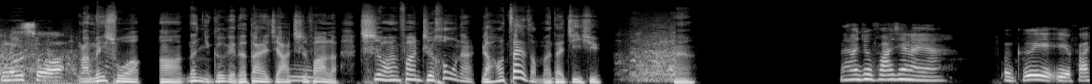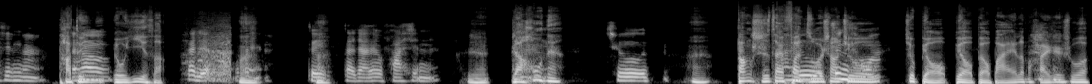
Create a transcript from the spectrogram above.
没说。啊，没说。啊。那你哥给他带家吃饭了，吃完饭之后呢，然后再怎么再继续，嗯，然后就发现了呀，我哥也也发现了，他对你有意思，大家嗯，对，大家都发现了，然然后呢，就嗯，当时在饭桌上就就表表表白了吗？还是说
